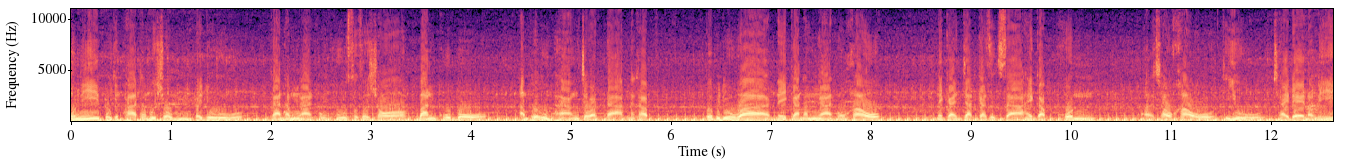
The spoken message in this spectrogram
วันนี้ผมจะพาท่านผู้ชมไปดูการทำงานของครูสสช บ้านครูโบอำเภออุ้มผางจังหวัดตากนะครับ เพื่อไปดูว่าในการทำงานของเขาในการจัดการศึกษาให้กับคนเอ่อชาวเขาที่อยู่ชายแดนเหล่านี้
